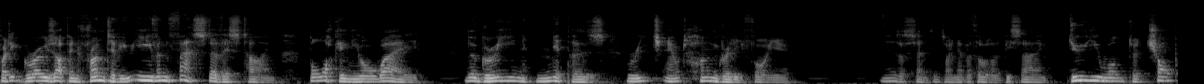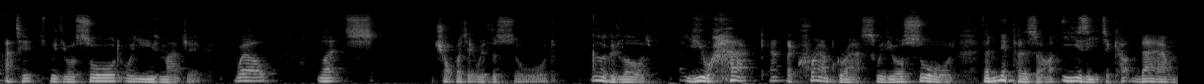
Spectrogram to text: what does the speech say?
But it grows up in front of you even faster this time, blocking your way. The green nippers reach out hungrily for you. Here's a sentence I never thought I'd be saying. Do you want to chop at it with your sword or use magic? Well, let's chop at it with the sword. Oh, good lord. You hack at the crabgrass with your sword. The nippers are easy to cut down,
